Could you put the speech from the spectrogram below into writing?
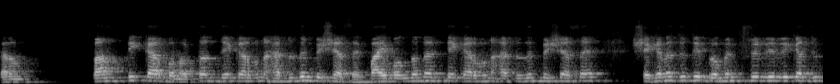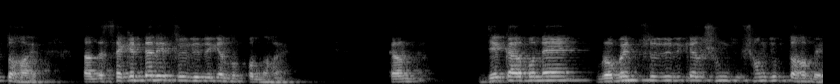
কারণ প্রান্তিক কার্বন, অর্থাৎ যে কার্বনে হাইড্রোজেন বেশি আছে, পাই বন্ধনের যে কার্বনে হাইড্রোজেন বেশি আছে, সেখানে যদি ব্রোমিন ফ্রি যুক্ত হয়, তাহলে সেকেন্ডারি ফ্রি উৎপন্ন হয়। কারণ যে কার্বনে ব্রোমিন ফ্রি রেডিক্যাল সংযুক্ত হবে,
